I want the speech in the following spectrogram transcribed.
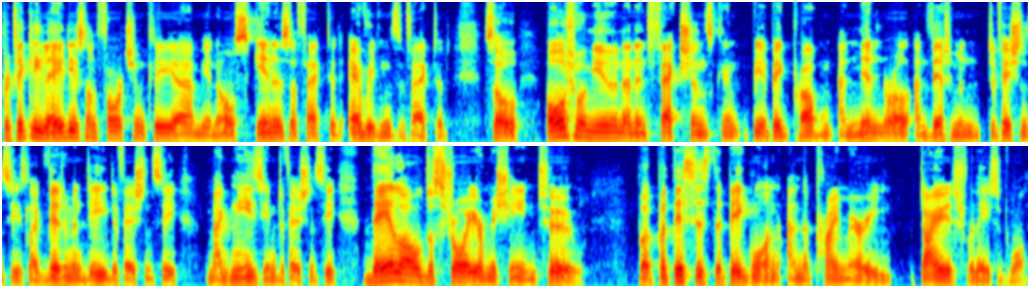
Particularly ladies, unfortunately, um, you know, skin is affected, everything's affected. So Autoimmune and infections can be a big problem, and mineral and vitamin deficiencies like vitamin D deficiency, magnesium deficiency, they'll all destroy your machine too. But, but this is the big one and the primary diet related one.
